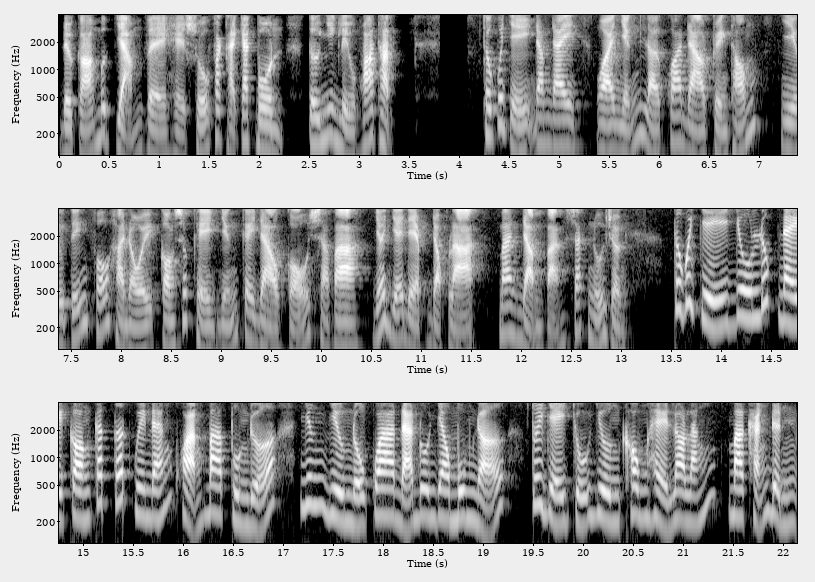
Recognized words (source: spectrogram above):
đều có mức giảm về hệ số phát thải carbon từ nhiên liệu hóa thạch Thưa quý vị, năm nay, ngoài những loại hoa đào truyền thống, nhiều tuyến phố Hà Nội còn xuất hiện những cây đào cổ Sapa với vẻ đẹp độc lạ, mang đậm bản sắc núi rừng. Thưa quý vị, dù lúc này còn cách Tết Nguyên đáng khoảng 3 tuần nữa, nhưng nhiều nụ qua đã đua nhau bung nở. Tuy vậy, chủ vườn không hề lo lắng mà khẳng định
